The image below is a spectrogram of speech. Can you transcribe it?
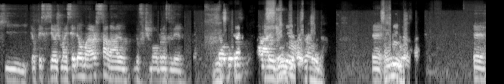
que eu pesquisei hoje mais cedo, é o maior salário do futebol brasileiro. É o Isso. do- Salário de um milhão, ainda. É, Sem um milhão, dúvidas. é,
